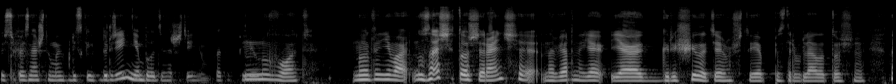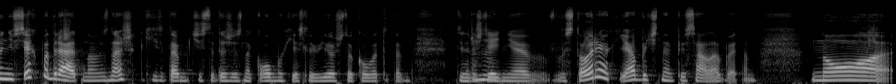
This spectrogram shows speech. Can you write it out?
есть, типа, я знаю, что у моих близких друзей не было день рождения в этот период. Ну вот. Ну, это не важно. Ну, знаешь, я тоже раньше, наверное, я, я грешила тем, что я поздравляла тоже, ну, не всех подряд, но, знаешь, каких-то там чисто даже знакомых, если видела, что у кого-то там день mm-hmm. рождения в историях, я обычно писала об этом. Но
